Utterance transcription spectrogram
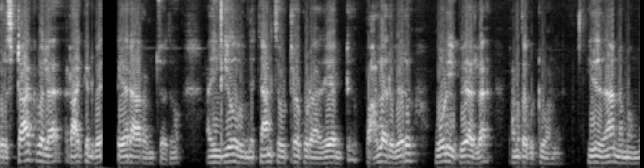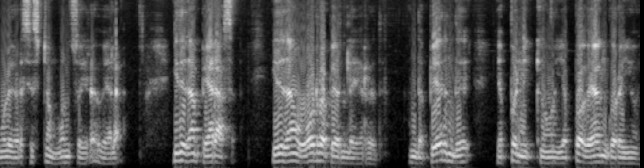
ஒரு ஸ்டாக் விலை ராக்கெட் ஏற ஆரம்பிச்சதும் ஐயோ இந்த சான்ஸை விட்டுறக்கூடாதேன்ட்டு பலர் பேரும் ஓடி போய் அதில் பணத்தை கொட்டுவாங்க. இதுதான் நம்ம மூளையோட சிஸ்டம் ஒன் செய்கிற வேலை. இதுதான் பேராசை. இதுதான் ஓடுற பேருந்தில் ஏறுறது. அந்த பேருந்து எப்போ நிற்கும் எப்போ வேகம் குறையும்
